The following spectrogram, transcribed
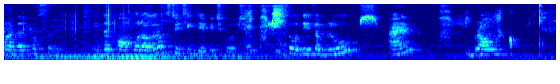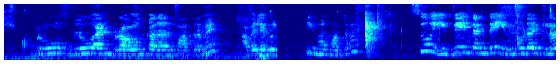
మదర్కి వస్తుంది. ఇద్దరు కాంబోలాగా స్టిచ్చింగ్ చేయించుకోవచ్చు సో దీంట్లో blue and brown blue blue and brown colour మాత్రమే అవైలబుల్ ఇవన్నమాట. సో ఇవి ఏంటంటే ఇవి కూడా ఇట్లా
